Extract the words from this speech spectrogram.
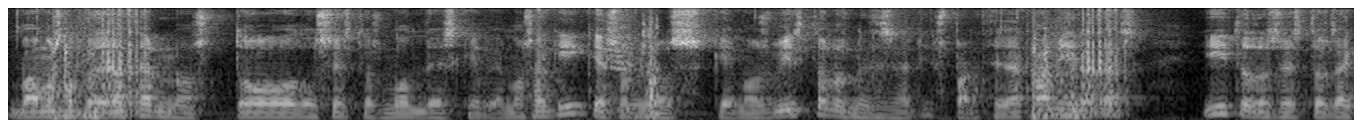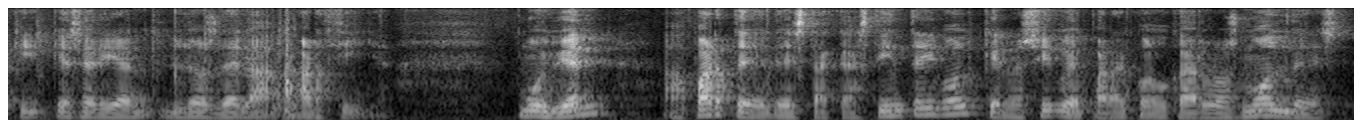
vamos a poder hacernos todos estos moldes que vemos aquí, que son los que hemos visto, los necesarios para hacer herramientas, y todos estos de aquí que serían los de la arcilla. Muy bien, aparte de esta casting table que nos sirve para colocar los moldes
